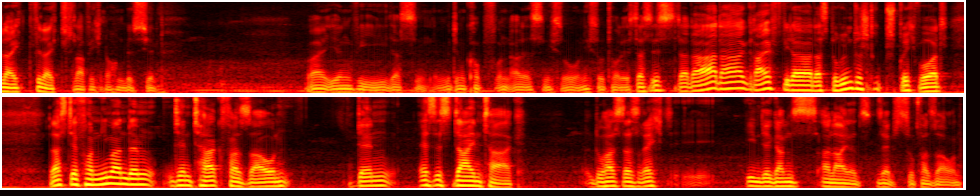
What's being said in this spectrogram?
Vielleicht, vielleicht schlafe ich noch ein bisschen. weil irgendwie das mit dem Kopf und alles nicht so nicht so toll ist. Das ist da da da greift wieder das berühmte Sprichwort: Lass dir von niemandem den Tag versauen, denn es ist dein Tag. Du hast das Recht, ihn dir ganz alleine selbst zu versauen.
